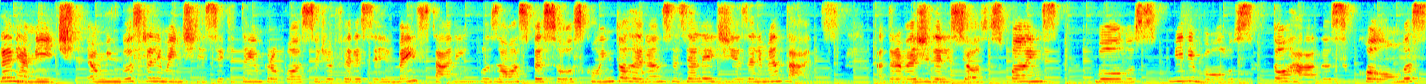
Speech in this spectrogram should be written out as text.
Grania Meat é uma indústria alimentícia que tem o propósito de oferecer bem-estar e inclusão às pessoas com intolerâncias e alergias alimentares, através de deliciosos pães, bolos, mini bolos, torradas, colombas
